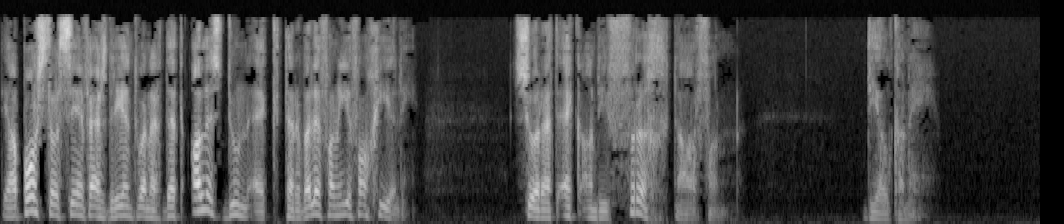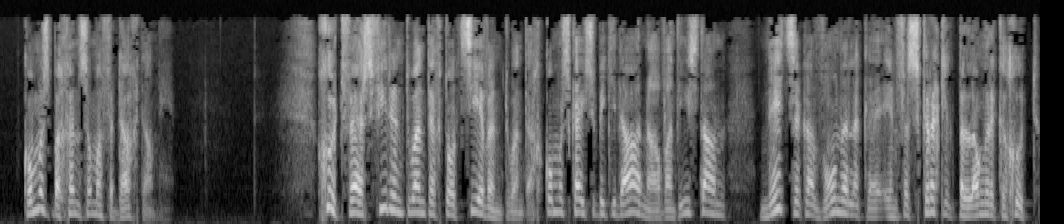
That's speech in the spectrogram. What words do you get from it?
Die apostel sê in vers 23 dit alles doen ek ter wille van die evangelie sodat ek aan die vrug daarvan deel kan hê. Kom ons begin sommer vandag daarmee. Goed, vers 24 tot 27. Kom ons kyk so 'n bietjie daarna want hier staan net sulke wonderlike en verskriklik belangrike goed.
